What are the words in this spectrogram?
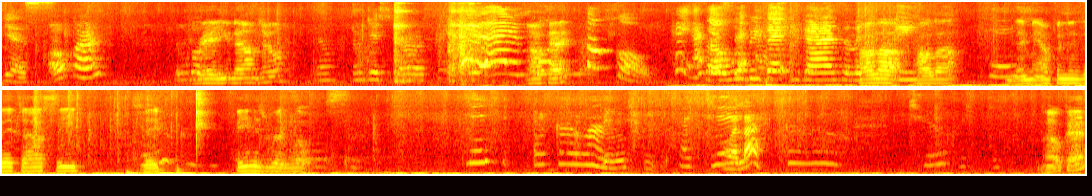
Yes. Okay. Let me go- Red, you down, with yours? I'm just done. Okay. Hey, I So we'll be back, you guys, and let Hold you up, see. hold up. Let me. I'm finna let y'all see the finished results. Voila. Okay.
